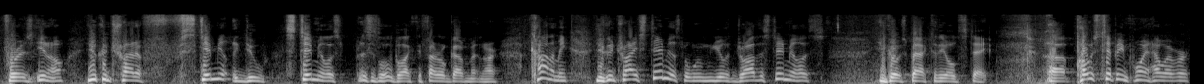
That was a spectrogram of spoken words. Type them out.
for, you know, you can try to stimulate, do stimulus. This is a little bit like the federal government in our economy. You can try stimulus, but when you withdraw the stimulus, it goes back to the old state. Uh, Post tipping point, however,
